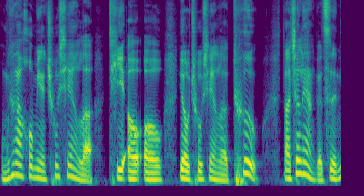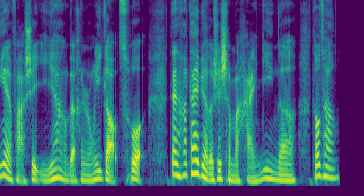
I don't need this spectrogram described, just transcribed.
我们看到后面出现了 t o o，又出现了 to，那这两个字念法是一样的，很容易搞错。但它代表的是什么含义呢？通常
